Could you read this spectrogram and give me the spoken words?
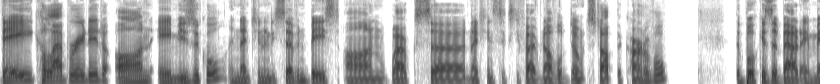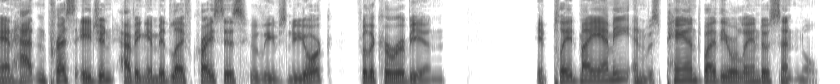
They collaborated on a musical in 1997 based on Wouk's uh, 1965 novel Don't Stop the Carnival. The book is about a Manhattan press agent having a midlife crisis who leaves New York for the Caribbean. It played Miami and was panned by the Orlando Sentinel.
